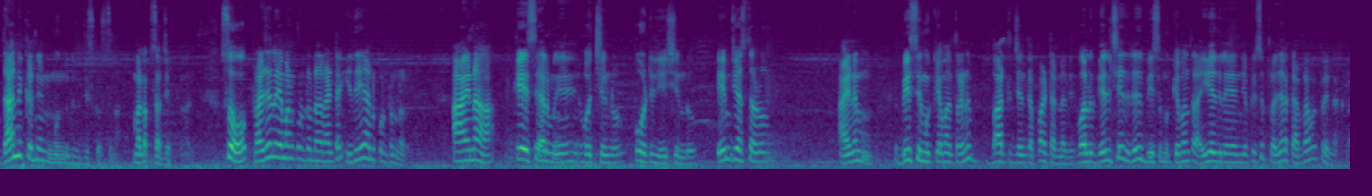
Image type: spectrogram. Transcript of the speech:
దాన్ని నేను ముందుకు తీసుకొస్తున్నా. మళ్ళొకసారి చెప్తున్నాను. సో ప్రజలు ఏమనుకుంటున్నారంటే ఇదే అనుకుంటున్నారు. ఆయన కేసీఆర్ మీ వచ్చిండు పోటీ చేసిండు. ఏం చేస్తాడు? ఆయన బీసీ ముఖ్యమంత్రి అని భారతీయ జనతా పార్టీ అన్నది. వాళ్ళు గెలిచేది లేదు బీసీ ముఖ్యమంత్రి అయ్యేది లేదని చెప్పేసి ప్రజలకు అర్థమైపోయింది అక్కడ.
